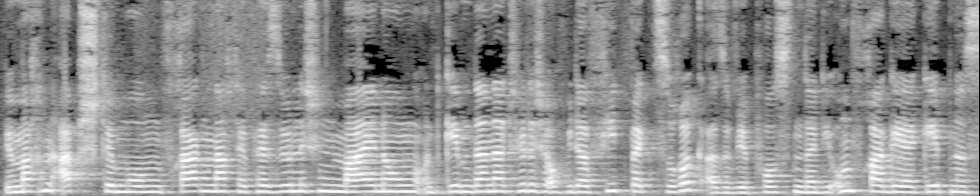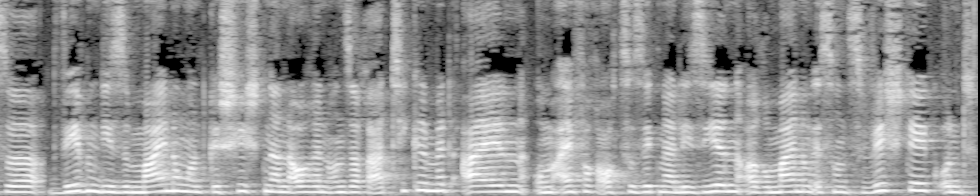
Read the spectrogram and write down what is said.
Wir machen Abstimmungen, fragen nach der persönlichen Meinung und geben dann natürlich auch wieder Feedback zurück. Also wir posten dann die Umfrageergebnisse, weben diese Meinung und Geschichten dann auch in unsere Artikel mit ein, um einfach auch zu signalisieren, eure Meinung ist uns wichtig und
